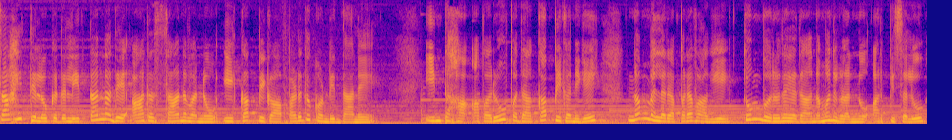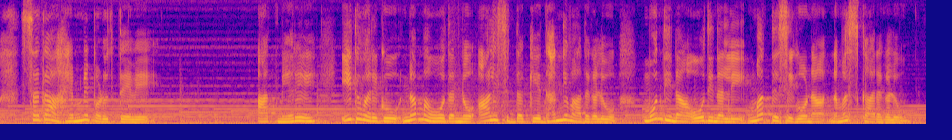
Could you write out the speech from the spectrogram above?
ಸಾಹಿತ್ಯ ಲೋಕದಲ್ಲಿ ತನ್ನದೇ ಆದ ಸ್ಥಾನವನ್ನು ಈ ಕಪ್ಪಿಗ ಪಡೆದುಕೊಂಡಿದ್ದಾನೆ. ಇಂತಹ ಅಪರೂಪದ ಕಪ್ಪಿಗನಿಗೆ ನಮ್ಮೆಲ್ಲರ ಪರವಾಗಿ ತುಂಬು ಹೃದಯದ ನಮನಗಳನ್ನು ಅರ್ಪಿಸಲು ಸದಾ ಹೆಮ್ಮೆ ಪಡುತ್ತೇವೆ. ಆತ್ಮೀಯರೇ ಇದುವರೆಗೂ ನಮ್ಮ ಓದನ್ನು ಆಲಿಸಿದ್ದಕ್ಕೆ ಧನ್ಯವಾದಗಳು. ಮುಂದಿನ ಓದಿನಲ್ಲಿ ಮತ್ತೆ ಸಿಗೋಣ. ನಮಸ್ಕಾರಗಳು.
